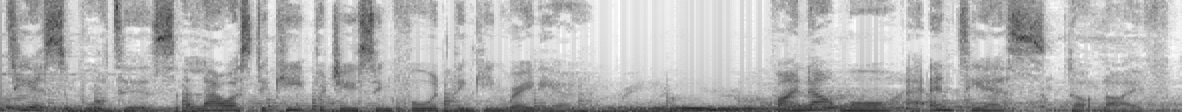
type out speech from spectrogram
NTS supporters allow us to keep producing forward thinking radio. Find out more at nts.live.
